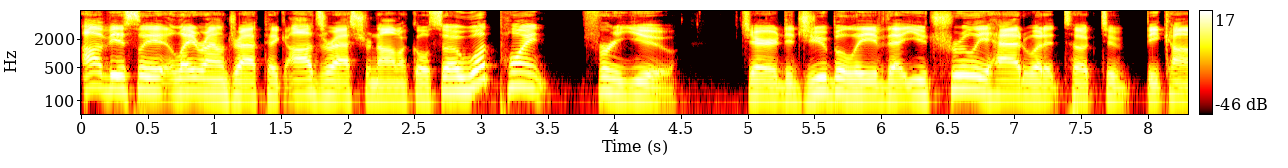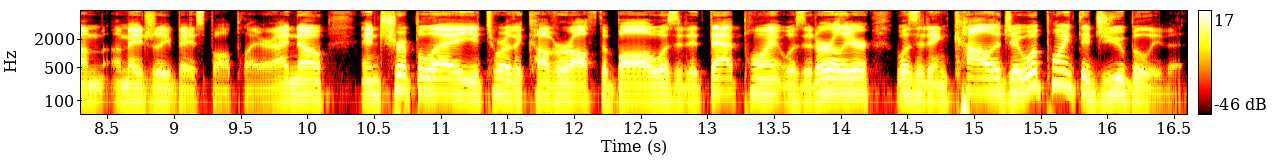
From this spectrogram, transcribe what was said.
obviously late round draft pick. Odds are astronomical. So at what point for you, Jared, did you believe that you truly had what it took to become a Major League Baseball player? I know in AAA you tore the cover off the ball. Was it at that point? Was it earlier? Was it in college? At what point did you believe it?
